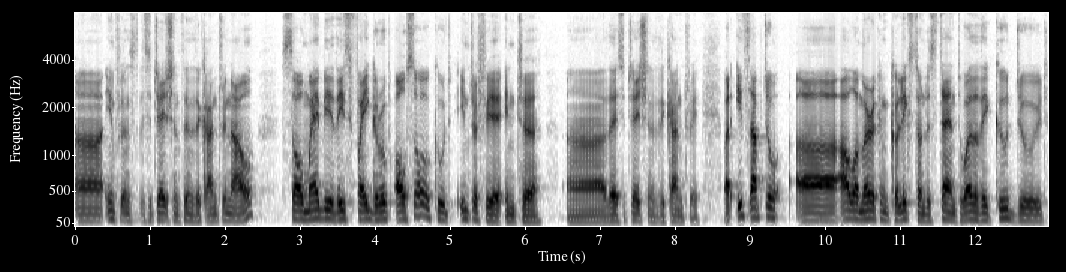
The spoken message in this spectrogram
uh, influence the situation in the country now, so maybe this fake group also could interfere into uh, the situation in the country. But it's up to uh, our American colleagues to understand whether they could do it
